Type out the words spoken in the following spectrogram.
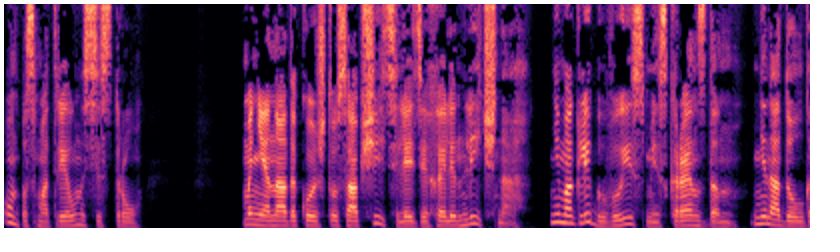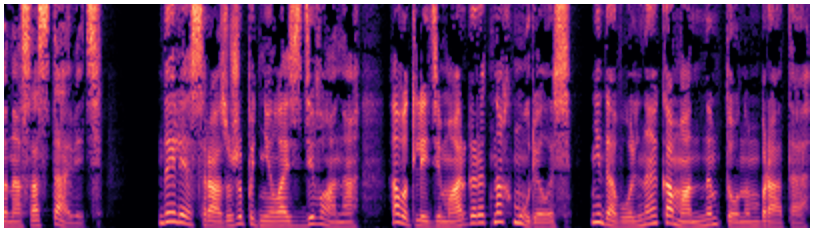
Он посмотрел на сестру. «Мне надо кое-что сообщить, леди Хелен, лично. Не могли бы вы с мисс Крэнсдон ненадолго нас оставить?» Делия сразу же поднялась с дивана, а вот леди Маргарет нахмурилась, недовольная командным тоном брата.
